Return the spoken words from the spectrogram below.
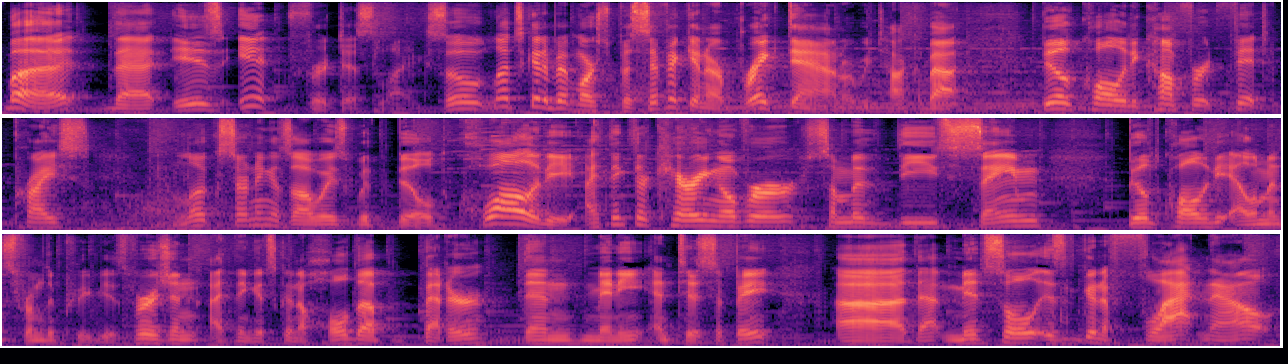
But that is it for dislike. So let's get a bit more specific in our breakdown where we talk about build quality, comfort, fit, price, and look, starting as always with build quality. I think they're carrying over some of the same build quality elements from the previous version. I think it's gonna hold up better than many anticipate. Uh, that midsole isn't gonna flatten out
